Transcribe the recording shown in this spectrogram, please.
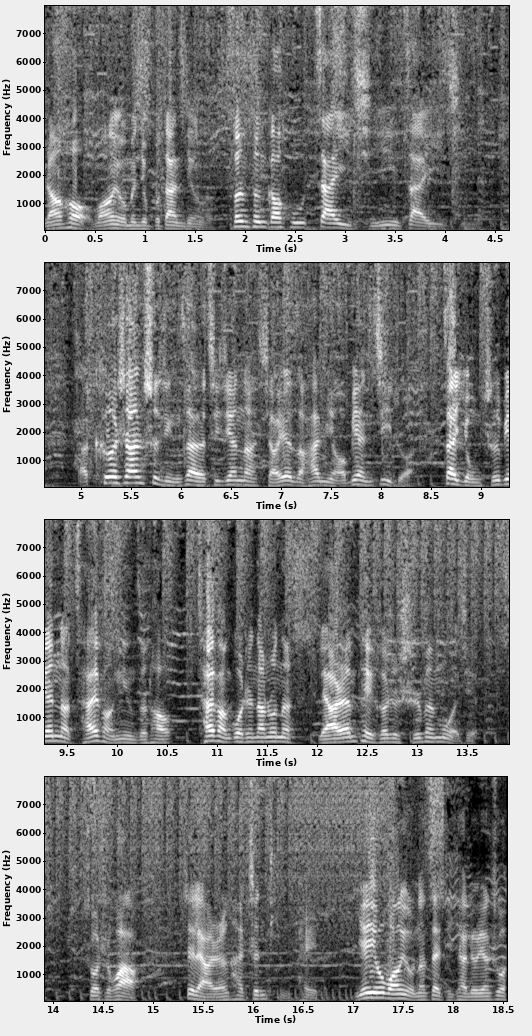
然后网友们就不淡定了，纷纷高呼在一起，在一起。啊，科山世锦赛的期间呢，小叶子还秒变记者，在泳池边呢采访宁泽涛。采访过程当中呢，俩人配合是十分默契。说实话，这俩人还真挺配的。也有网友呢在底下留言说：“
